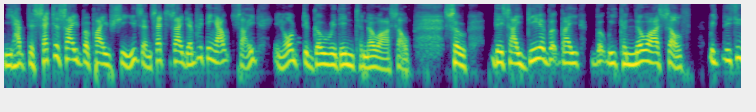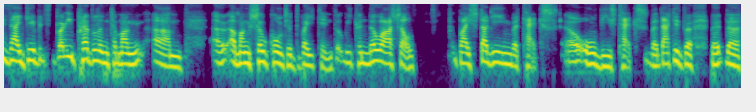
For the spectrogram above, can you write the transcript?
we have to set aside the five sheaves and set aside everything outside in order to go within to know ourselves. So this idea that by but we can know ourselves this is an idea that's very prevalent among um, uh, among so-called Advaitins, but we can know ourselves by studying the texts, uh, all these texts. But that is the the the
